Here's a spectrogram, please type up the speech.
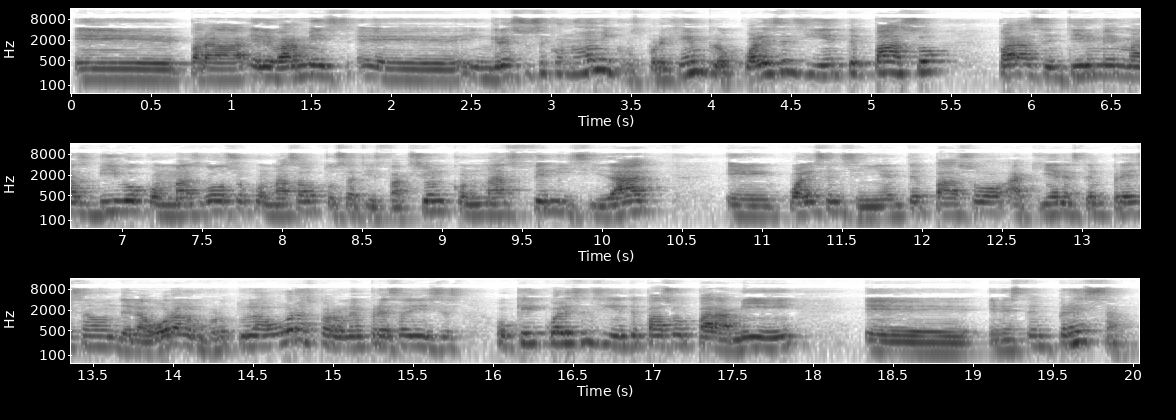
eh, para elevar mis eh, ingresos económicos, por ejemplo? ¿Cuál es el siguiente paso para sentirme más vivo, con más gozo, con más autosatisfacción, con más felicidad. Eh, ¿Cuál es el siguiente paso aquí en esta empresa donde labora? A lo mejor tú laboras para una empresa y dices, ok, ¿cuál es el siguiente paso para mí eh, en esta empresa?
